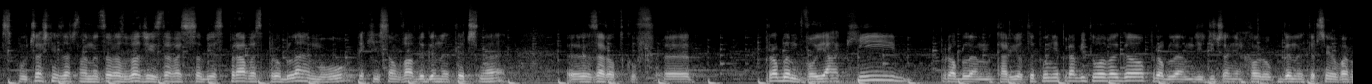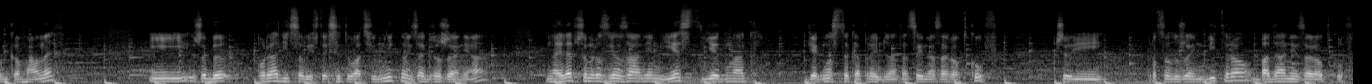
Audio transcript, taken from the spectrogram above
Współcześnie zaczynamy coraz bardziej zdawać sobie sprawę z problemu, jakim są wady genetyczne e, zarodków. E, Problem dwojaki, problem kariotypu nieprawidłowego, problem dziedziczenia chorób genetycznie uwarunkowanych. I żeby poradzić sobie w tej sytuacji, uniknąć zagrożenia, najlepszym rozwiązaniem jest jednak diagnostyka preimplantacyjna zarodków, czyli procedurze in vitro badanie zarodków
